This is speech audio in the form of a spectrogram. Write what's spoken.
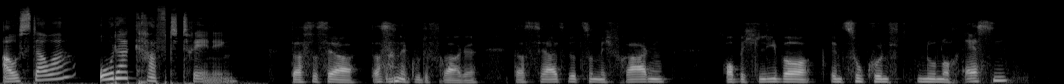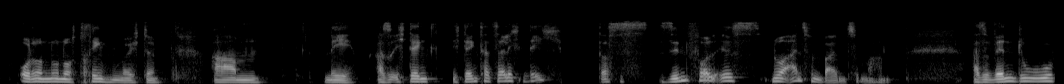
Ausdauer oder Krafttraining? Das ist ja, das ist eine gute Frage. Das ist ja, als würdest du mich fragen, ob ich lieber in Zukunft nur noch essen oder nur noch trinken möchte. Ähm, nee, also ich denke ich denk tatsächlich nicht, dass es sinnvoll ist, nur eins von beiden zu machen. Also wenn du,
